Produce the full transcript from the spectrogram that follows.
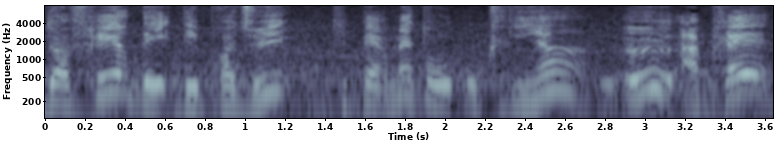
d'offrir des, des, produits qui permettent aux, clients, eux, après,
